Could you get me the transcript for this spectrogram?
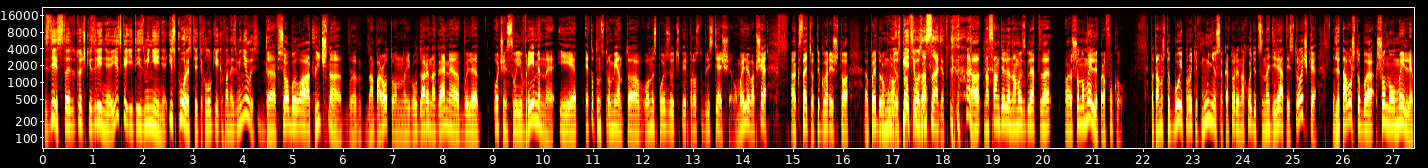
Здесь, с этой точки зрения, есть какие-то изменения? И скорость этих лоу-киков, она изменилась? Да, все было отлично. Э, наоборот, он, его удары ногами были очень своевременные, и этот инструмент э, он использует теперь просто блестяще. У Мэли вообще, кстати, вот ты говоришь, что Педро Муниос Ох, Петь его засадят. На самом деле, на мой взгляд, Шон Мелли профукал. Потому что бой против Муниуса, который находится на девятой строчке, для того, чтобы Шона О'Мелли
